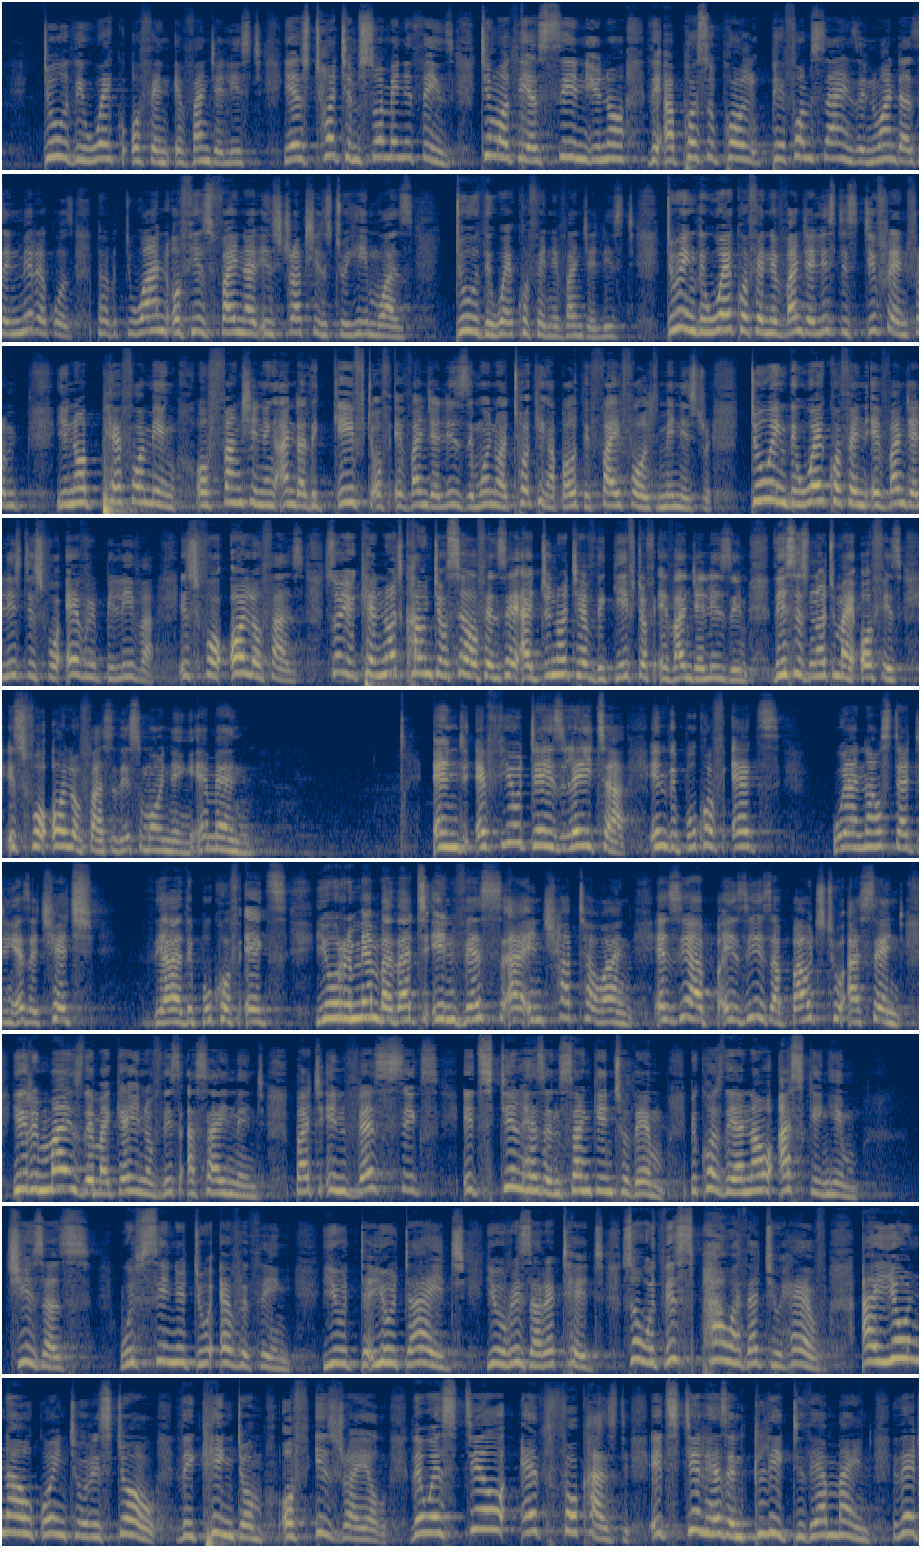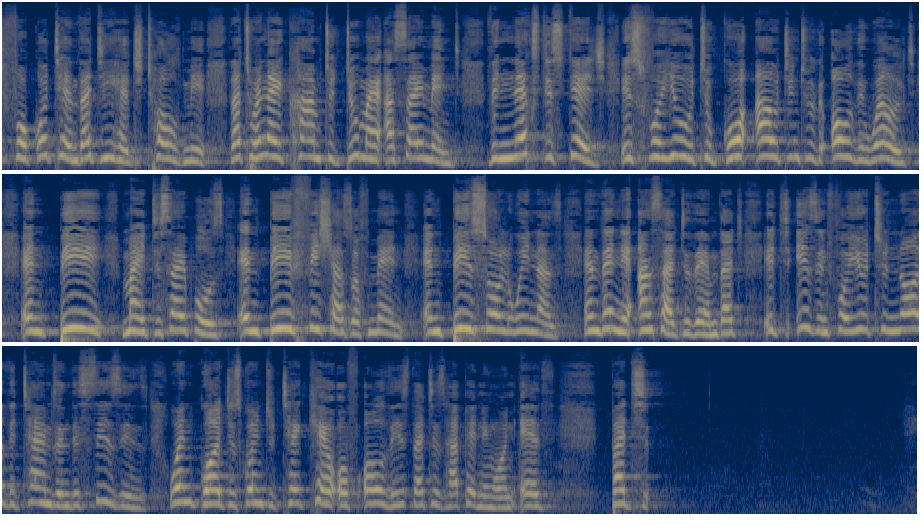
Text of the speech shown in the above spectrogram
Do the work of an evangelist. He has taught him so many things. Timothy has seen, you know, the Apostle Paul perform signs and wonders and miracles. But one of his final instructions to him was do the work of an evangelist. Doing the work of an evangelist is different from, you know, performing or functioning under the gift of evangelism when we're talking about the fivefold ministry. Doing the work of an evangelist is for every believer, is for all of us. So you cannot count yourself and say, I do not have the gift of evangelism. This is not my office. It's for all of us this morning. Amen. And a few days later, in the book of Acts, we are now studying as a church the, uh, the book of Acts. You remember that in verse, uh, in chapter 1, as he, as he is about to ascend, he reminds them again of this assignment. But in verse 6, it still hasn't sunk into them because they are now asking him, Jesus, we've seen you do everything. You, you died, you resurrected. So, with this power that you have, are you now going to restore the kingdom of Israel? They were still earth focused. It still hasn't clicked their mind. They had forgotten that He had told me that when I come to do my assignment, the next stage is for you to go out into the, all the world and be my disciples and be fishers of men and be soul winners. And then He answered to them that it isn't for you to know the times and the seasons when God is going to take care of all this that is happening on earth. But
